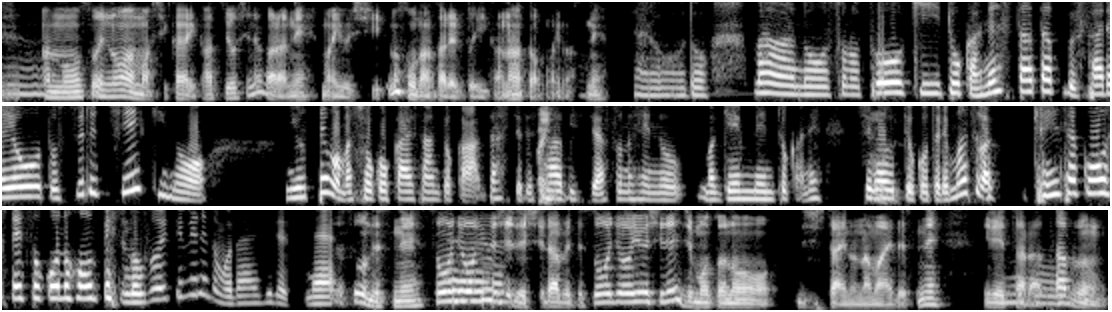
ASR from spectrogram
うんあの、そういうのはまあしっかり活用しながらね、まあ、融資の相談されるといいかなと思いますね。なるほど。まあ、あの、その登記とかね、スタートアップされようとする地域の、によっても、まあ、商工会さんとか出してるサービスやその辺の、まあ、減免とかね、違うということで、まずは検索をして、そこのホームページ覗いてみるのも大事ですね。そうですね。創業融資で調べて、創業融資で地元の自治体の名前ですね、入れたらうん多分、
